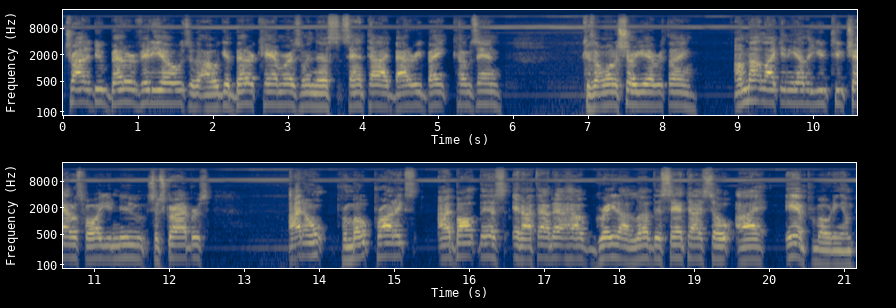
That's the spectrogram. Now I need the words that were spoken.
try to do better videos. I will get better cameras when this Sandai battery bank comes in because I want to show you everything. I'm not like any other YouTube channels for all you new subscribers. I don't promote products. I bought this and I found out how great I love this Sandai, so I am promoting them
